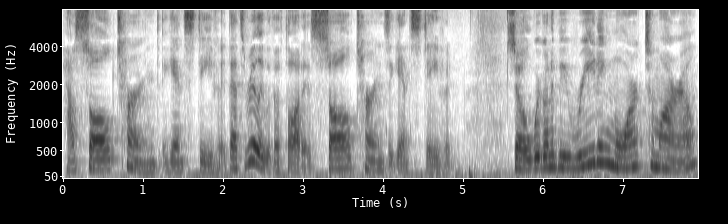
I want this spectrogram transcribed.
How Saul turned against David. That's really what the thought is. Saul turns against David. So we're going to be reading more tomorrow,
